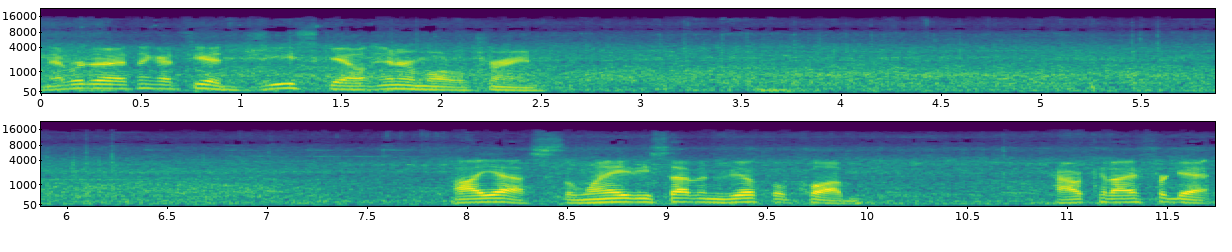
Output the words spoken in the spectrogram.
Never did I think I'd see a G-scale intermodal train. Ah yes, the 187 Vehicle Club. How could I forget?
